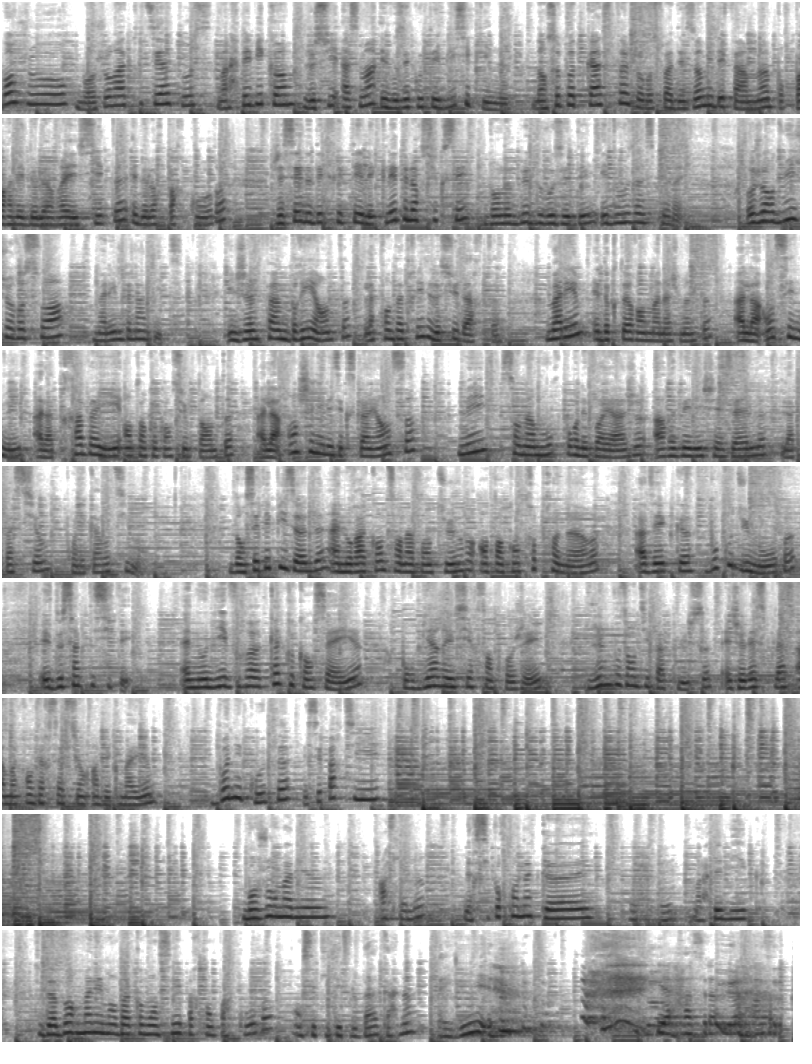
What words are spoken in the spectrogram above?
Bonjour, bonjour à toutes et à tous. Marhaba je suis Asma et vous écoutez Discipline. Dans ce podcast, je reçois des hommes et des femmes pour parler de leur réussite et de leur parcours. J'essaie de décrypter les clés de leur succès dans le but de vous aider et de vous inspirer. Aujourd'hui, je reçois Marim Benabit, une jeune femme brillante, la fondatrice de Sudart. Mariam est docteur en management. Elle a enseigné, elle a travaillé en tant que consultante, elle a enchaîné les expériences, mais son amour pour les voyages a révélé chez elle la passion pour les carottes ciment. Dans cet épisode, elle nous raconte son aventure en tant qu'entrepreneur avec beaucoup d'humour et de simplicité. Elle nous livre quelques conseils pour bien réussir son projet. Je ne vous en dis pas plus et je laisse place à ma conversation avec Mariam Bonne écoute et c'est parti Bonjour Marianne. Aslana. Merci pour ton accueil. Marhaba. Tout d'abord, Mariam, on va commencer par ton parcours. On s'est quitté le bac, Ahna. يا حسرة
